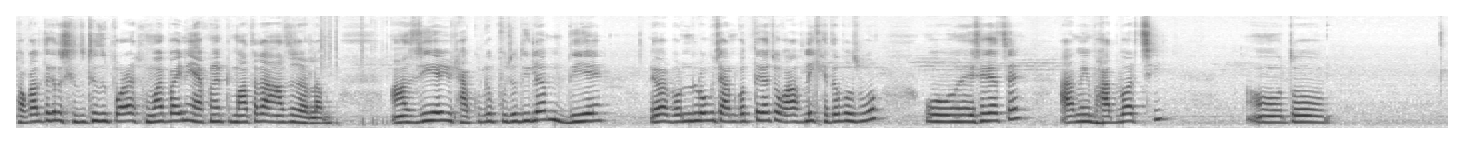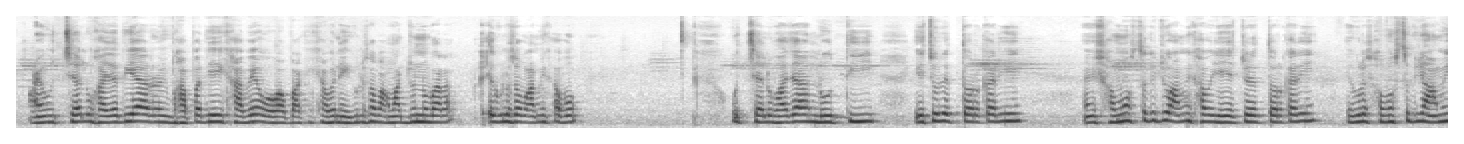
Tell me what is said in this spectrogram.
সকাল থেকে তো সিঁদুর টিঁদুর পড়ার সময় পাইনি, এখন একটু মাথাটা আঁচ ডালাম আঁচ দিয়ে ঠাকুরকে পুজো দিলাম, দিয়ে এবার বন্ধুবাবু চান করতে গেছে, ও আসলেই খেতে বসবো। ও এসে গেছে, আমি ভাত বাড়ছি। ও তো আমি উচ্ছে আলু ভাজা দিয়ে আর ওই ভাপা দিয়েই খাবে, ও বাকি খাবে না, এগুলো সব আমার জন্য বাড়া, এগুলো সব আমি খাব। উচ্ছে আলু ভাজা, লতি, এঁচোড়ের তরকারি সমস্ত কিছু আমি খাব যে এঁচোড়ের তরকারি, এগুলো সমস্ত কিছু আমি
